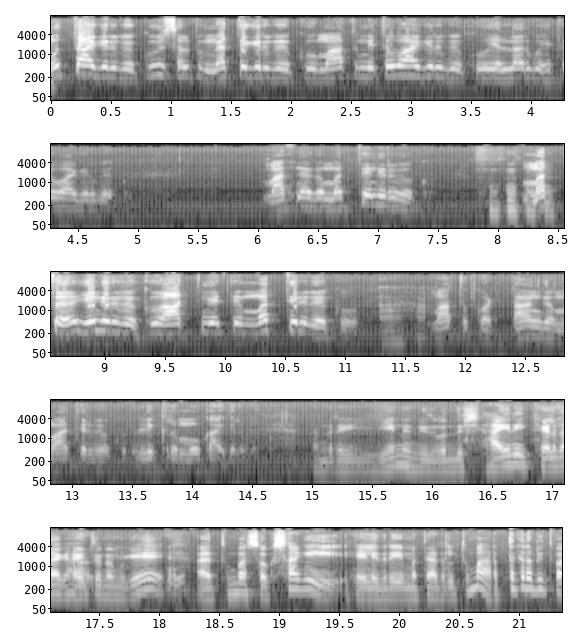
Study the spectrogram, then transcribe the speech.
ಮುತ್ತಾಗಿರ್ಬೇಕು ಸ್ವಲ್ಪ ಮೆತ್ತಗಿರ್ಬೇಕು. ಮಾತು ಮಿತವಾಗಿರ್ಬೇಕು ಎಲ್ಲರಿಗೂ ಹಿತವಾಗಿರ್ಬೇಕು. ಮಾತಿನಾಗ ಮತ್ತೇನಿರ್ಬೇಕು? ಮತ್ತ ಏನಿರ್ಬೇಕು? ಆತ್ಮೀಯತೆ ಮತ್ತಿರ್ಬೇಕು. ಮಾತು ಕೊಟ್ಟಂಗ ಮಾತಿರ್ಬೇಕು ಲಿಕ್ರ ಮೂಕಾಗಿರ್ಬೇಕು. ಅಂದ್ರೆ ಏನು ಇದು ಒಂದು ಶಾಯರಿ ಕೇಳಿದಾಗ ಆಯ್ತು ನಮಗೆ. ತುಂಬಾ ಸೊಗಸಾಗಿ ಹೇಳಿದ್ರಿ ಮತ್ತೆ ಅದ್ರಲ್ಲಿ ತುಂಬಾ ಅರ್ಥಗರ್ಭಿತವಾಗಿ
